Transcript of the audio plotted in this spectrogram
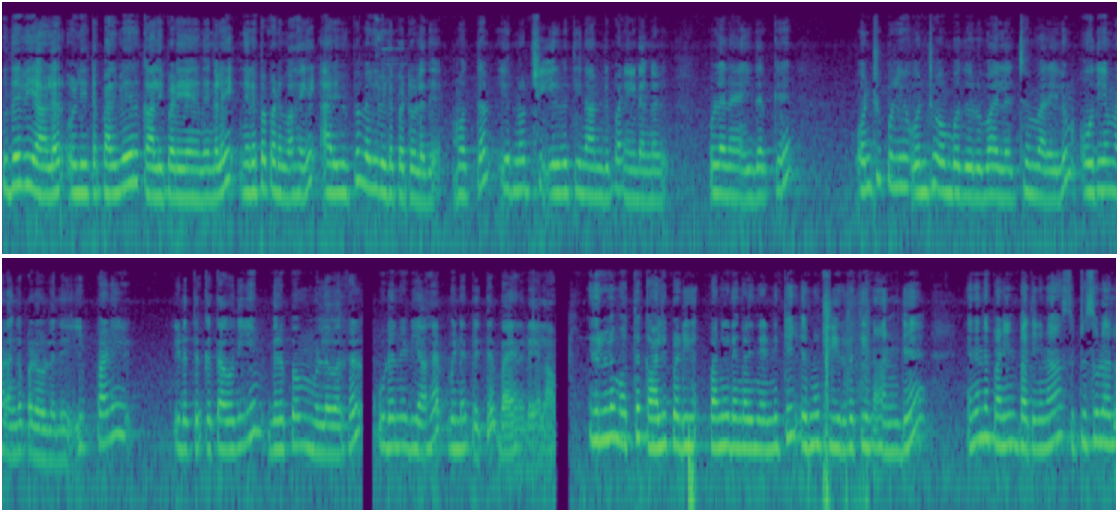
உதவியாளர் உள்ளிட்ட பல்வேறு காலிப்படையிடங்களை நிரப்பப்படும் வகையில் அறிவிப்பு வெளியிடப்பட்டுள்ளது. மொத்தம் இருநூற்றி இருபத்தி நான்கு பணியிடங்கள் உள்ளன. இதற்கு ஒன்று புள்ளி ஒன்று ஒன்பது ரூபாய் லட்சம் வரையிலும் ஊதியம் வழங்கப்பட உள்ளது இப்பணி இடத்திற்கு தகுதியும் விருப்பமும் உள்ளவர்கள் உடனடியாக விண்ணப்பித்து பயனடையலாம். இதில் உள்ள மொத்த காலி படி பணியிடங்களின் எண்ணிக்கை இருநூற்றி இருபத்தி நான்கு. எந்தெந்த பணின்னு பார்த்தீங்கன்னா சுற்றுச்சூழல்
